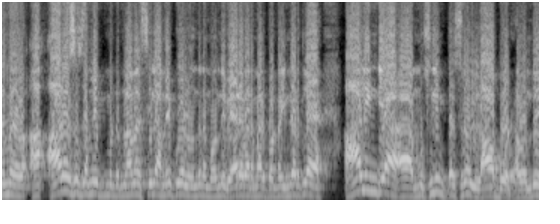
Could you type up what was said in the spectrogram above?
நம்ம ஆர்எஸ்எஸ் அமைப்பு மட்டும் இல்லாம சில அமைப்புகள் வந்து நம்ம வந்து வேற வேற மாதிரி பண்றோம். இந்த இடத்துல all India Muslim personal law board வந்து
